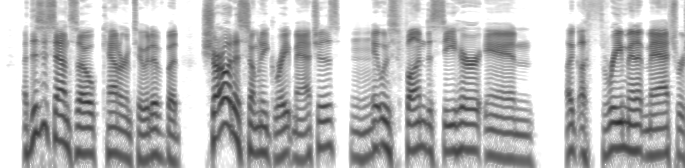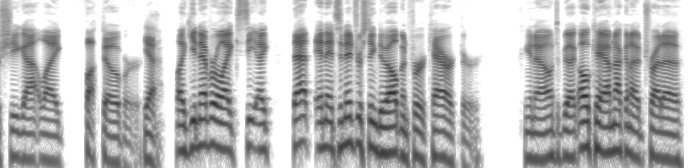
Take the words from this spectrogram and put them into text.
this is sounds so counterintuitive, but Charlotte has so many great matches. mhm. It was fun to see her in like a three minute match where she got like fucked over. yeah, Like you never like see like that, and it's an interesting development for a character. You know, to be like, okay, I'm not gonna try to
